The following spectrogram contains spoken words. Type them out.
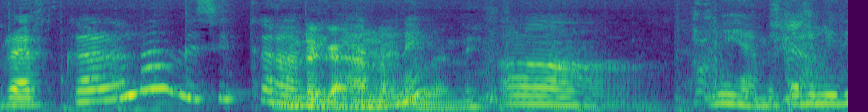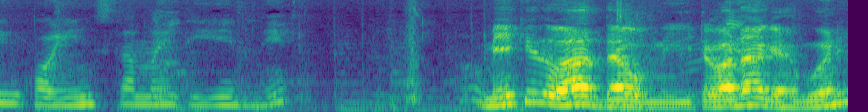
ග්‍රැප් කරලා විසික් කරන්න උන්ට ගහන්න. ආ. මේ හැමතැනම ඉතින් කොයින්ස් තමයි තියෙන්නේ. මේක දවා දැව මීට වඩා ගැහුවනි.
